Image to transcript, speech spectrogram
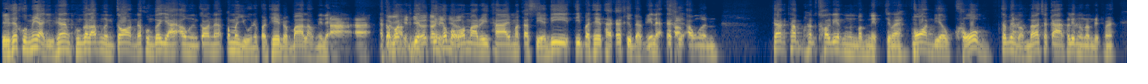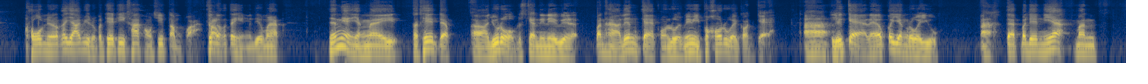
หรือถ้าคุณไม่อยากอยู่ที่นั่นคุณก็รับเงินก้อนแล้วคุณก็ย้ายเอาเงินก้อนนั้นก็มาอยู่ในประเทศแบบบ้านเรานี่แหละอ่าอ่าแล้แล้วก็เห็นเยอะก็ที่เห็นเขาเยบอกอะว่ามารีทายมาเกษียณที่ที่ประเทศไทยก็คือแบบนี้แหละ ก็คือครับเอาเงินถ้าถ้าถ้าเขาเรียกเงินบำเหน็จใช่ไหมก้อนเดียวโครม ถ้าเป็นแบบราชการเขาเรียกเงินบำเหน็จใช่ไหม โครมเนี่ยเราก็ย้ายไปอยู่ในประเทศที่ค่าครองชีพต่ำกว่าซึ่งเราก็จะเห็นกันเยอะมากนั้นเนี่ยอย่างในประเทศแบบอ่ายุโรปหรือสแกนดิเนเวียเนี่ยปัญหาเรื่องแก่ก่อนรวยไม่มีเพราะเขารวยก่อนแก่อ่าหรือแก่แล้วก็ยังรวยอยู่อ่าแต่ประเด็นเนี้ยมัน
